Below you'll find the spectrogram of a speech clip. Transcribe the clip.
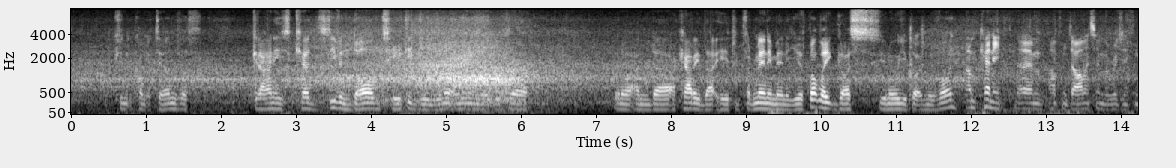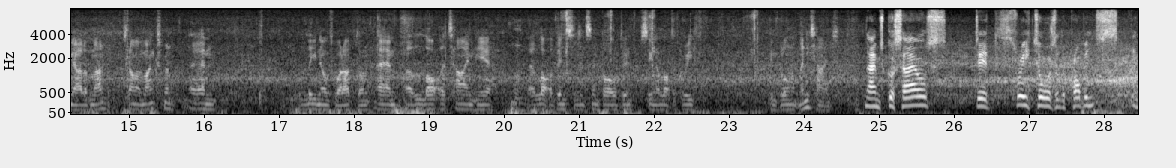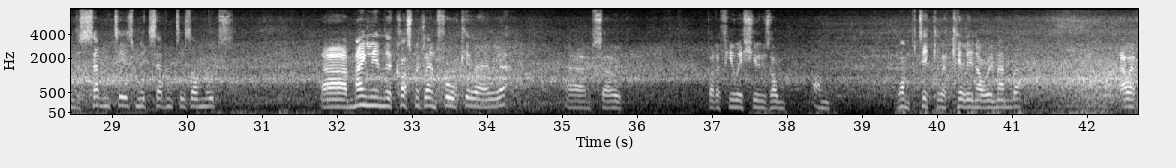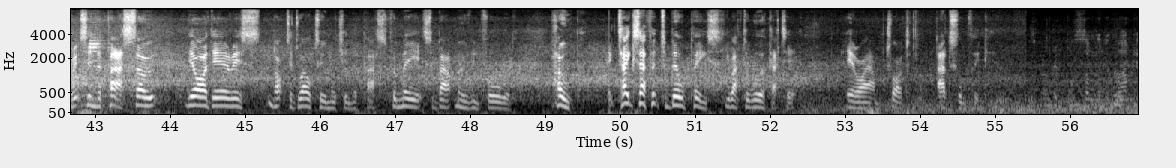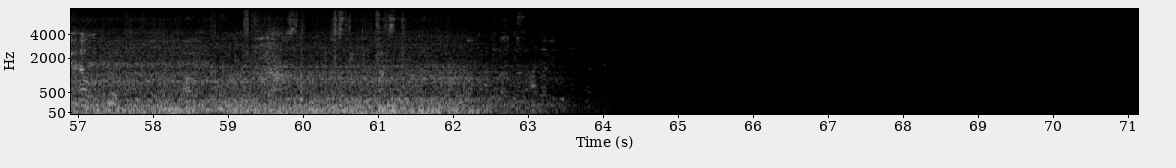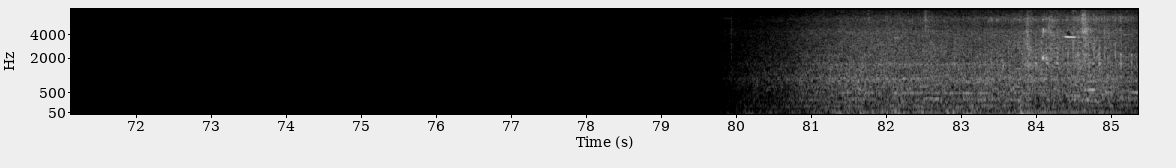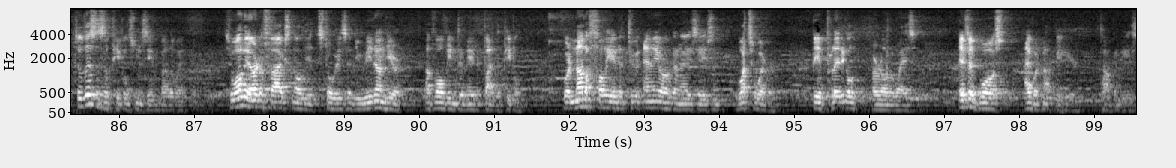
couldn't come to terms with grannies, kids, even dogs hated you, you know what I mean? It was, you know, and uh, I carried that hatred for many, many years. But like Gus, you know, you've got to move on. I'm Kenny. Um, I'm from Darlington, originally from the Isle of Man, so I'm a Manxman. Um, Lee knows what I've done. Um, a lot of time here, a lot of incidents involved in, seen a lot of grief, been blown up many times. Name's Gus Ailes, did three tours of the province in the 70s, mid 70s onwards uh, mainly in the Crossmaglen Forkhill area. Um, so got a few issues on, on one particular killing I remember. However, it's in the past, so the idea is not to dwell too much in the past. For me, it's about moving forward. Hope. It takes effort to build peace. You have to work at it. Here I am, trying to add something. So this is a People's Museum, by the way. So all the artifacts and all the stories that you read on here have all been donated by the people. We're not affiliated to any organisation whatsoever, be it political or otherwise. If it was, I would not be here talking to you.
